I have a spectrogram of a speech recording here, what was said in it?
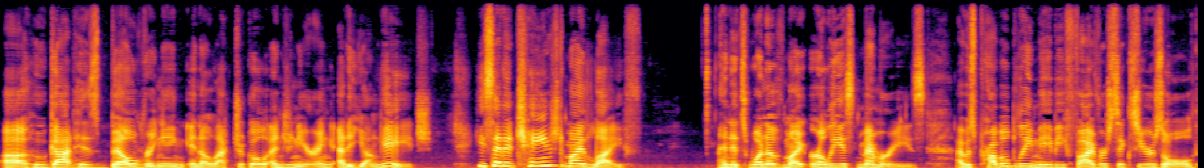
uh, who got his bell ringing in electrical engineering at a young age. He said, It changed my life and it's one of my earliest memories. I was probably maybe five or six years old,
